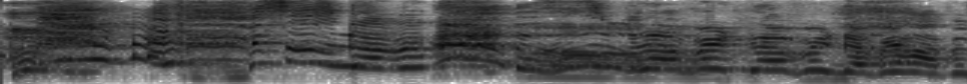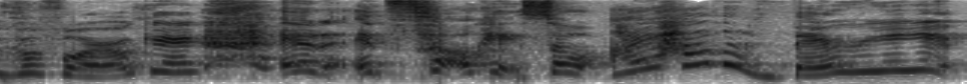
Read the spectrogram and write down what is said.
This has never, this has oh. never, never, never happened before. Okay, and it's so okay. So I have a very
